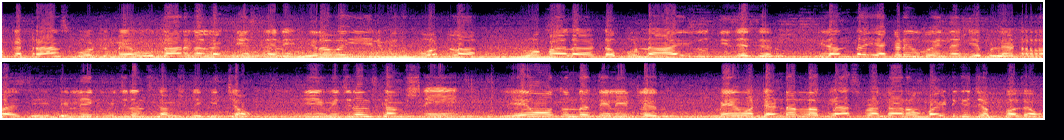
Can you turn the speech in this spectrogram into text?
ఒక ట్రాన్స్పోర్ట్ మేము ఉతారుగా లెక్కేస్తేనే ఇరవై ఎనిమిది కోట్ల రూపాయల డబ్బున్న ఆయిల్ తీసేశారు. ఇదంతా ఎక్కడికి పోయిందని చెప్పి లెటర్ రాసి ఢిల్లీకి విజిలెన్స్ కమిషన్కి ఇచ్చాం. ఈ విజిలెన్స్ కమిషన్ ఏమవుతుందో తెలియట్లేదు. మేము టెండర్లో క్లాస్ ప్రకారం బయటికి చెప్పుకోలేము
